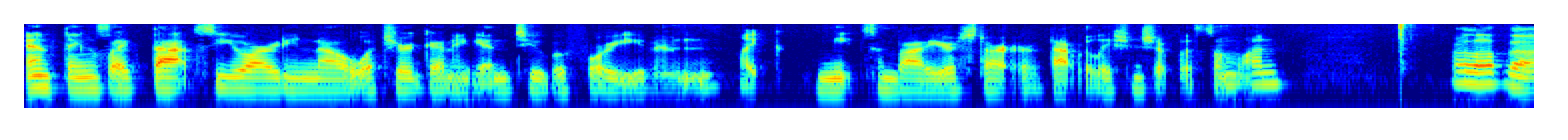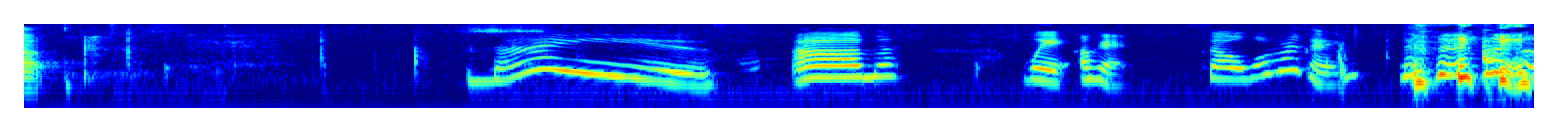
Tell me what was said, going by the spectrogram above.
and things like that. So you already know what you're getting into before you even like meet somebody or start that relationship with someone. I love that. Nice. Um, wait. Okay. So one more thing.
